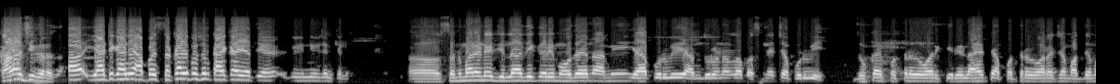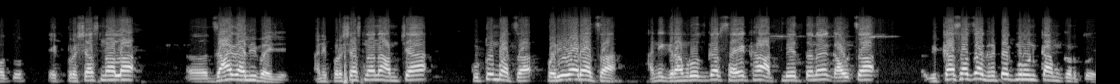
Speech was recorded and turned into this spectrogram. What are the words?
काळाची गरज आहे. या ठिकाणी आपण सकाळपासून काय काय नियोजन केलं? सन्माननीय जिल्हाधिकारी महोदयांना आम्ही यापूर्वी आंदोलनाला बसण्याच्या पूर्वी जो काही पत्रव्यवहार केलेला आहे त्या पत्रव्यवहाराच्या माध्यमातून एक प्रशासनाला जाग आली पाहिजे. आणि प्रशासनानं आमच्या कुटुंबाचा परिवाराचा आणि ग्रामरोजगार सहाय्यक हा आत्मीयतेनं गावचा विकासाचा घटक म्हणून काम करतोय.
